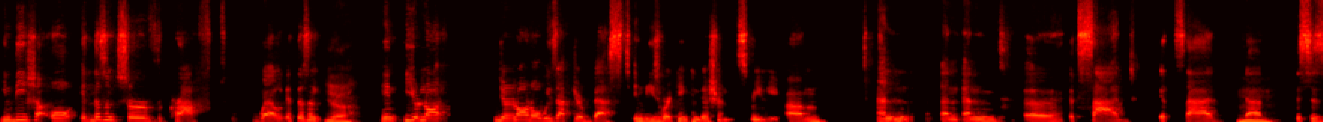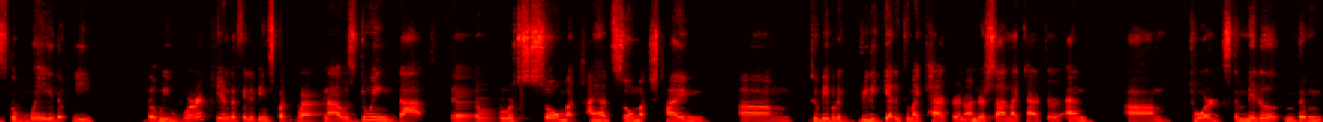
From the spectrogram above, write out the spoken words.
hindi siya oh it doesn't serve the craft well it doesn't Yeah. you're not you're not always at your best in these working conditions really um and and and uh, it's sad it's sad that Mm. this is the way that we that we work here in the Philippines. But when I was doing that, there was so much. I had so much time um, to be able to really get into my character and understand my character. And um, towards the middle, the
